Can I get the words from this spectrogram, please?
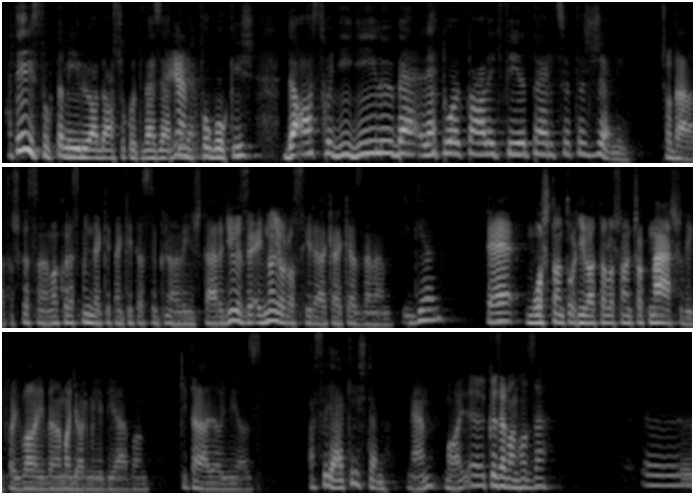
hát én is szoktam élőadásokat vezetni, Igen? meg fogok is, de az, hogy így élőbe letoltál egy fél percet, ez zseni. Csodálatos, köszönöm. Akkor ezt mindenképpen kitesztük külön az Instára. Győző, egy nagyon rossz hírrel kell kezdenem. Igen? Te mostantól hivatalosan csak második vagy valamiben a magyar médiában. Kitalálja, hogy mi az. Azt, hogy elkéstem? Nem? Majd. Köze van hozzá? Ö,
